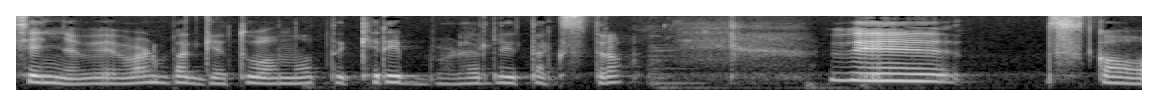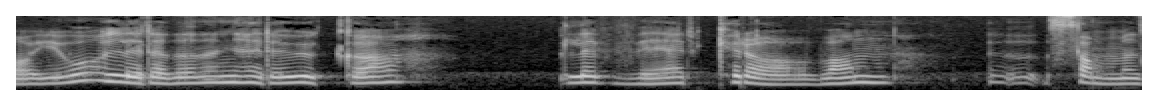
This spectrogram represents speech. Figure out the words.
kjenner vi vel begge to at det kribler litt ekstra. Vi skal jo allerede denne uka levere kravene eh, sammen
